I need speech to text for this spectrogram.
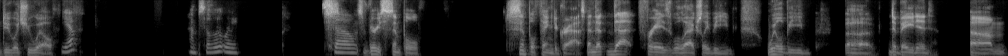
do what you will. Yeah. Absolutely. So it's a very simple, simple thing to grasp. And that that phrase will actually be will be uh debated um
